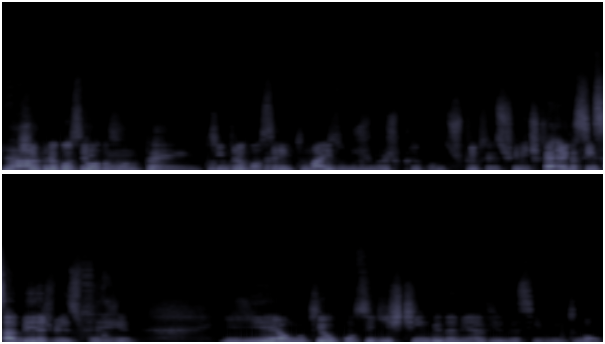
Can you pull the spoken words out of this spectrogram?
Eu Ah, tinha preconceito. Todo mundo tem. todo tinha preconceito, mais um dos meus dos preconceitos que a gente carrega sem saber, às vezes, por quê. E é um que eu consegui extinguir da minha vida, assim, muito bom.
